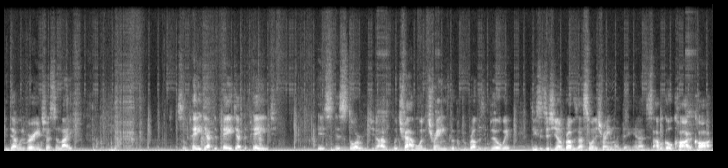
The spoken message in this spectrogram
they dealt with a very interesting life. So page after page after page is is stories. You know, I would travel on the trains looking for brothers to build with. These are just young brothers I saw in the train one day, and I just I would go car to car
